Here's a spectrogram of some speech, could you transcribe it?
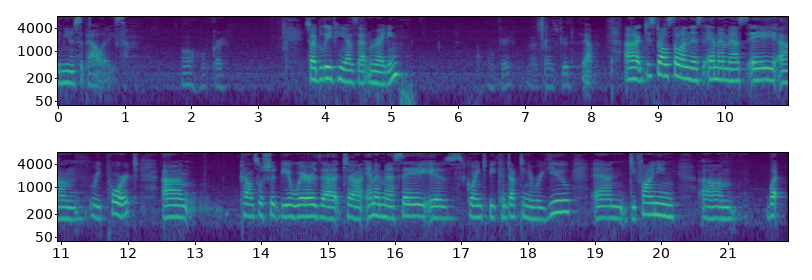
the municipalities. Oh, okay. So I believe he has that in writing. Okay, that sounds good. Yeah. Uh, just also on this MMSA um, report, um, Council should be aware that uh, MMSA is going to be conducting a review and defining um, what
